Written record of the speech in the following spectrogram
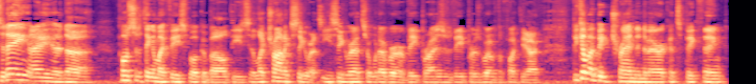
today I had uh, posted a thing on my Facebook about these electronic cigarettes, e-cigarettes or whatever, or vaporizers, vapors, whatever the fuck they are. It's become a big trend in America. It's a big thing.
